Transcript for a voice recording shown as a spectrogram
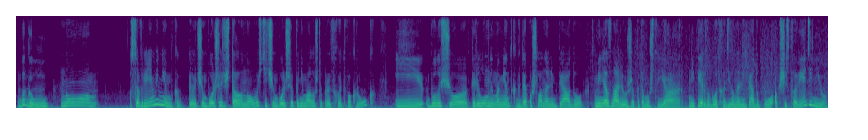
БГУ. Но со временем, э, чем больше я читала новости, чем больше я понимала, что происходит вокруг, и был еще переломный момент, когда я пошла на Олимпиаду. Меня знали уже, потому что я не первый год ходила на Олимпиаду по обществоведению.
